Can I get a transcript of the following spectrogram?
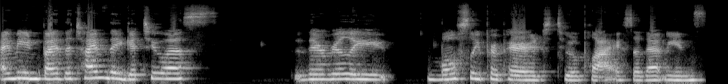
I mean, by the time they get to us, they're really mostly prepared to apply. So that means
